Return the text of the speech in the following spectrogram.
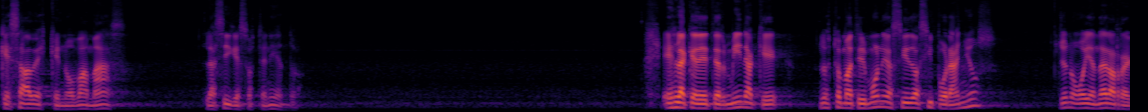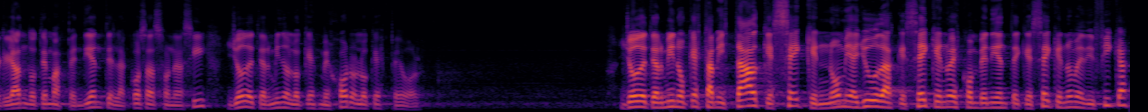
que sabes que no va más, la sigue sosteniendo. Es la que determina que nuestro matrimonio ha sido así por años. Yo no voy a andar arreglando temas pendientes, las cosas son así. Yo determino lo que es mejor o lo que es peor. Yo determino que esta amistad, que sé que no me ayuda, que sé que no es conveniente, que sé que no me edifica,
